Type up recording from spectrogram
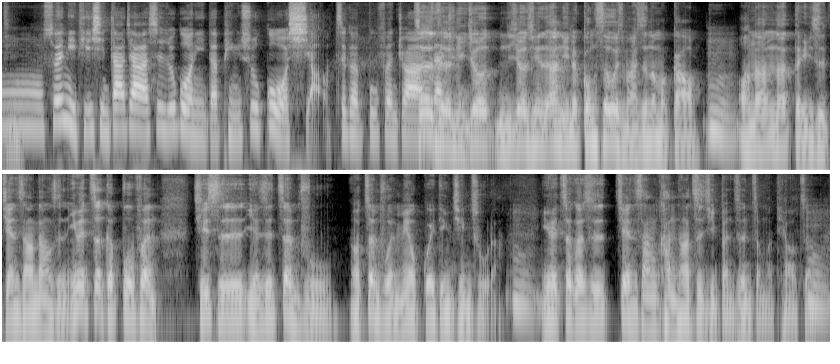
题。哦，所以你提醒大家的是，如果你的平数过小，这个部分就要这个你就你就现在，那你的公设为什么还是那么高？嗯，哦，那那等于是建商当时因为这个部分。其实也是政府，然后政府也没有规定清楚了，嗯，因为这个是建商看他自己本身怎么调整，嗯，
